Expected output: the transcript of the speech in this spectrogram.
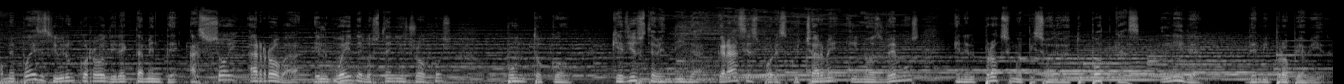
o me puedes escribir un correo directamente a soy arroba el güey de los tenis rojos Que Dios te bendiga, gracias por escucharme y nos vemos en el próximo episodio de tu podcast, líder de mi propia vida.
